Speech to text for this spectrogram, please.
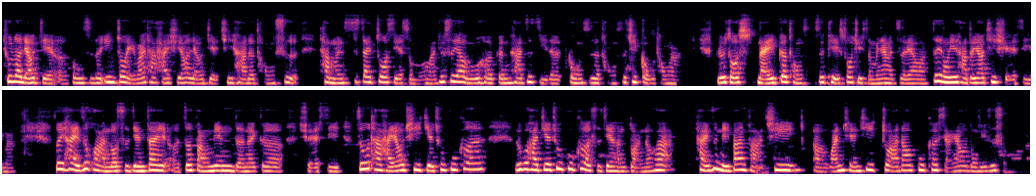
除了了解呃公司的运作以外，他还需要了解其他的同事他们是在做些什么嘛，就是要如何跟他自己的公司的同事去沟通啊。比如说哪一个同事可以索取什么样的资料啊，这些东西他都要去学习嘛，所以他也是花很多时间在呃这方面的那个学习。之后他还要去接触顾客呢，如果他接触顾客的时间很短的话，他也是没办法去呃完全去抓到顾客想要的东西是什么嘛。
